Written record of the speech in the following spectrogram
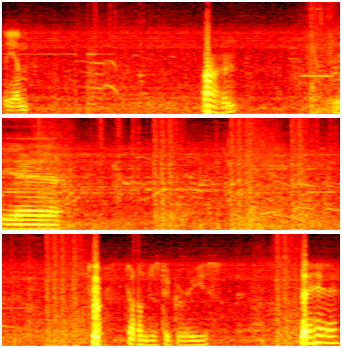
see him. Aren't. Yeah. John just agrees. They're here.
